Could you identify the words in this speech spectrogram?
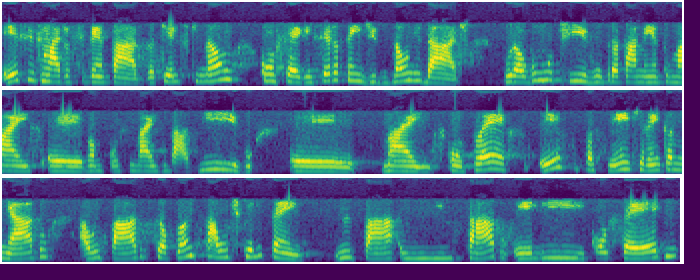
Esses rádios acidentados, aqueles que não conseguem ser atendidos na unidade, por algum motivo, um tratamento mais, é, vamos por assim, mais invasivo, é, mais complexo, esse paciente é encaminhado ao IPAD, que é o plano de saúde que ele tem e o, Estado ele consegue,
